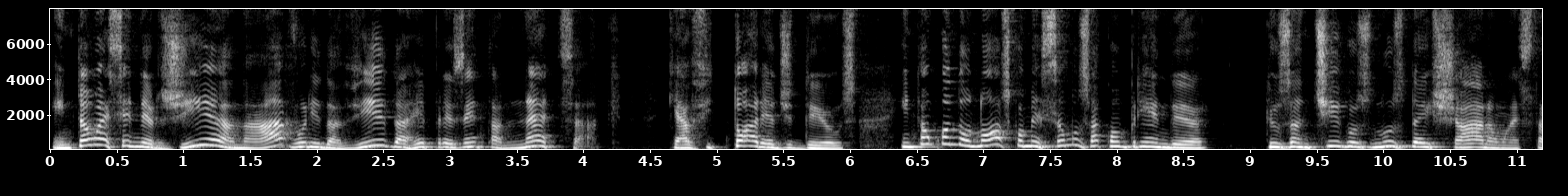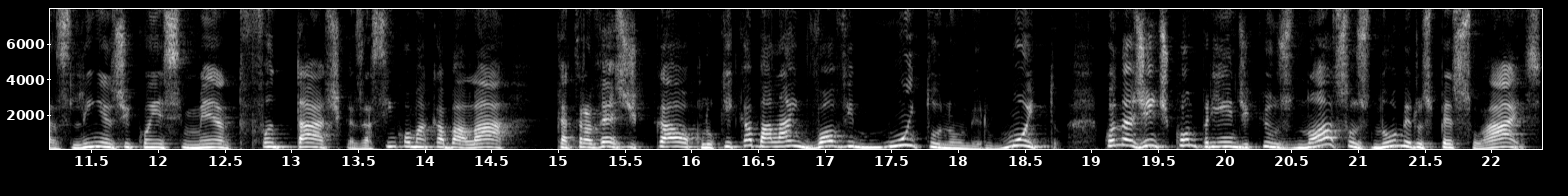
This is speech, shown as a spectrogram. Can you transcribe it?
então, essa energia na árvore da vida representa Netzach, que é a vitória de Deus. Então, quando nós começamos a compreender que os antigos nos deixaram estas linhas de conhecimento fantásticas, assim como a Kabbalah, que através de cálculo, que Kabbalah envolve muito número, muito. Quando a gente compreende que os nossos números pessoais,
